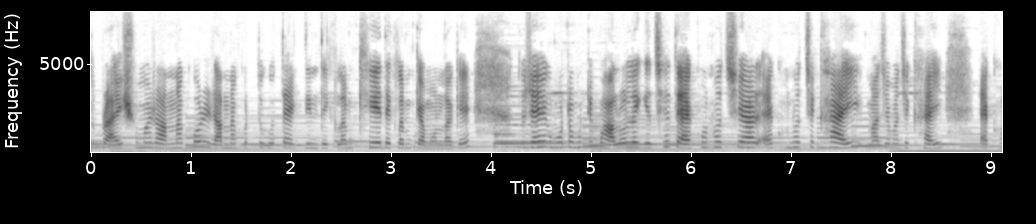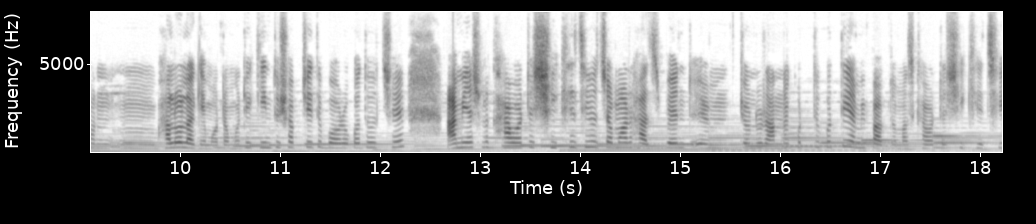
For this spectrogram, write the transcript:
তো প্রায় সময় রান্না করি। রান্না করতে করতে একদিন দেখলাম, খেয়ে দেখলাম কেমন লাগে। তো যাই হোক, মোটামুটি ভালো লেগেছে। তো এখন হচ্ছে আর এখন হচ্ছে খাই, মাঝে মাঝে খাই। এখন ভালো লাগে মোটামুটি। কিন্তু সবচেয়ে বড় কথা হচ্ছে, আমি আসলে খাওয়াটা শিখেছি হচ্ছে আমার হাজব্যান্ড জন্য রান্না করতে করতেই আমি পাবদা মাছ খাওয়াটা শিখেছি।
